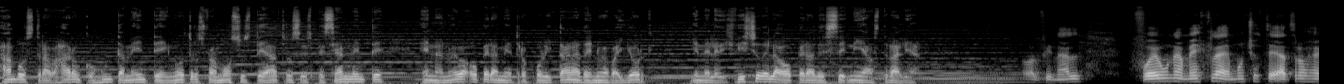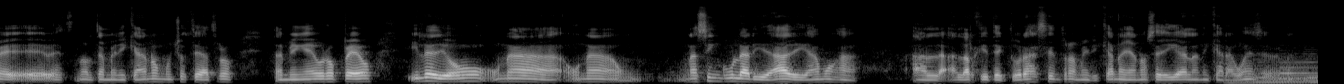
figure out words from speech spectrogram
Ambos trabajaron conjuntamente en otros famosos teatros, especialmente en la nueva Ópera Metropolitana de Nueva York y en el edificio de la Ópera de Sydney, Australia. Al final fue una mezcla de muchos teatros eh, norteamericanos, muchos teatros también europeos, y le dio una, una, singularidad, digamos, a, a, la, a, la, arquitectura centroamericana, ya no se diga la nicaragüense, ¿verdad?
